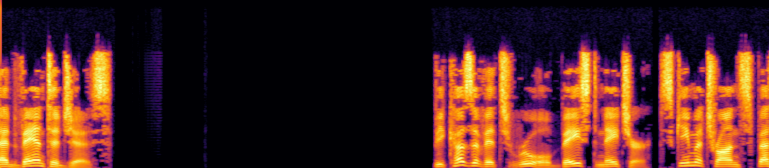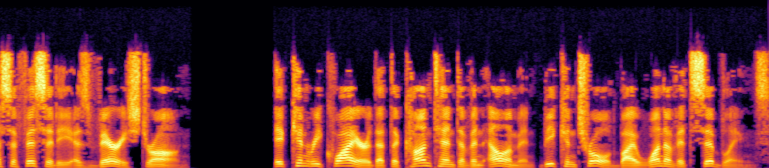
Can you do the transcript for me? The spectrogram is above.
Advantages Because of its rule-based nature, schematron specificity is very strong. It can require that the content of an element be controlled by one of its siblings.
